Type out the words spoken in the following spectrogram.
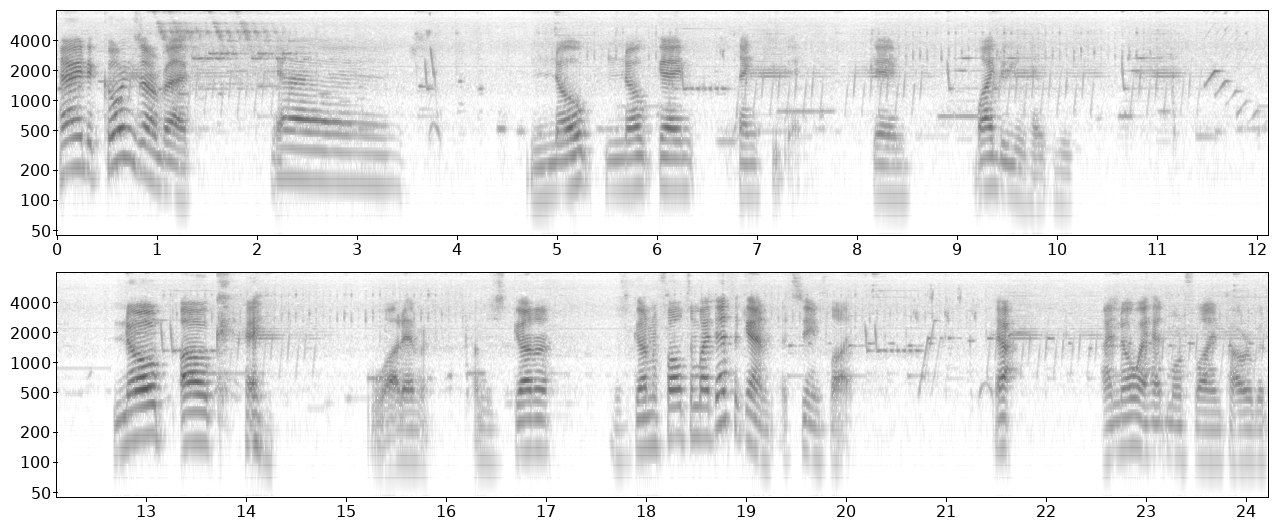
Hey, the coins are back. Yay. Nope, nope, game. Thank you, game. Game. Why do you hate me? Nope, okay. Whatever. I'm just gonna just gonna fall to my death again, it seems like. Yeah. I know I had more flying power, but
